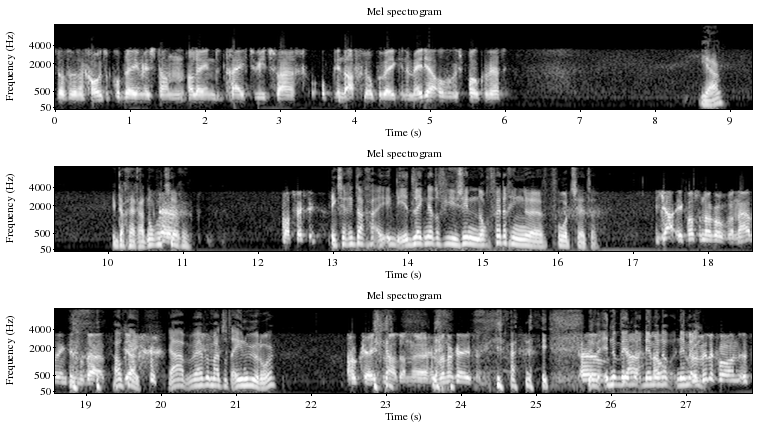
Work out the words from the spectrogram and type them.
dat er een groter probleem is dan alleen de dreigtweets waar op, in de afgelopen weken in de media over gesproken werd. Ja. Ik dacht, hij gaat nog wat Eh, zeggen. Wat zegt u? Ik zeg, ik dacht, ik, het leek net of je je zin nog verder ging eh, voortzetten. Ja, ik was er nog over aan nadenken, inderdaad. Oké. Ja. Ja. we hebben maar tot één uur, hoor. Oké, nou dan eh, hebben we nog even. Nee, Eh, ja, nou, we, willen gewoon het,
